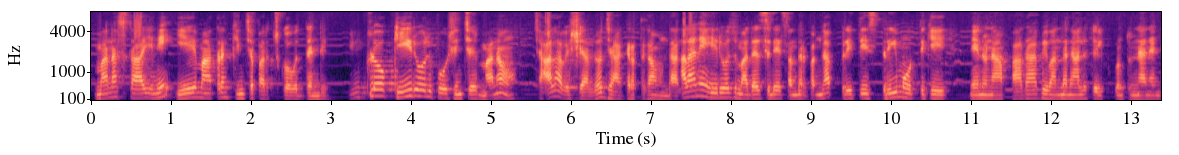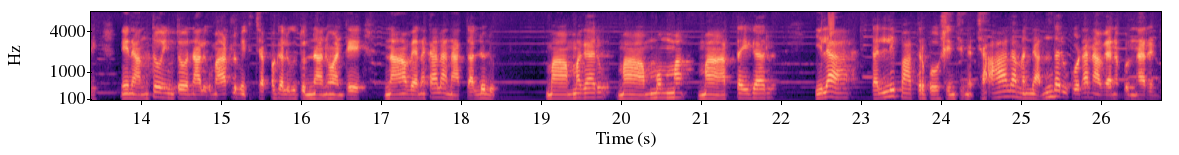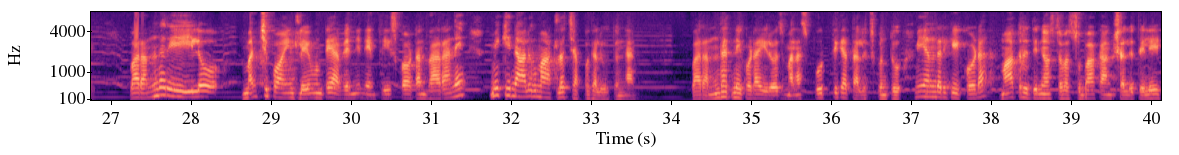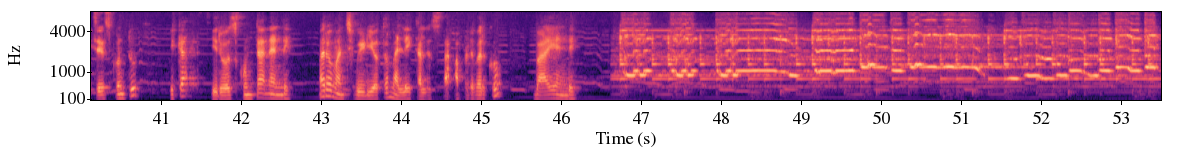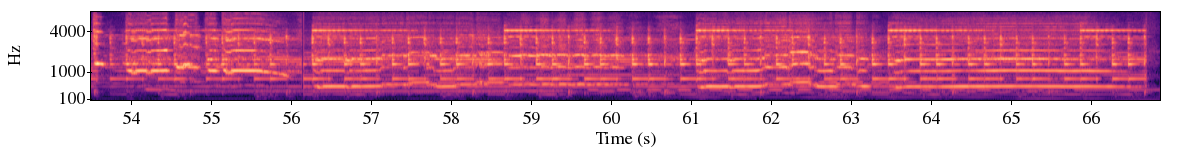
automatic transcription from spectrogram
మన స్థాయిని ఏమాత్రం కించపరచుకోవద్దండి. ఇంట్లో కీ రోలు పోషించే మనం చాలా విషయాల్లో జాగ్రత్తగా ఉండాలి. అలానే ఈరోజు మదర్స్ డే సందర్భంగా ప్రతి స్త్రీమూర్తికి నేను నా పాదాభివందనాలు తెలుపుకుంటున్నానండి. నేను అంతో ఇంతో నాలుగు మాటలు మీకు చెప్పగలుగుతున్నాను అంటే నా వెనకాల నా తల్లులు మా అమ్మగారు మా అమ్మమ్మ మా అత్తయ్య గారు ఇలా తల్లి పాత్ర పోషించిన చాలామంది అందరూ కూడా నా వెనకున్నారండి. వారందరిలో మంచి పాయింట్లు ఏముంటే అవన్నీ నేను తీసుకోవటం ద్వారానే మీకు ఈ నాలుగు మాటలు చెప్పగలుగుతున్నాను. వారందరినీ కూడా ఈరోజు మనస్ఫూర్తిగా తలుచుకుంటూ మీ అందరికీ కూడా మాతృ దినోత్సవ శుభాకాంక్షలు తెలియచేసుకుంటూ ఇక ఈరోజుకుంటానండి మరో మంచి వీడియోతో మళ్ళీ కలుస్తా. అప్పటి వరకు బాయ్ అండి.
